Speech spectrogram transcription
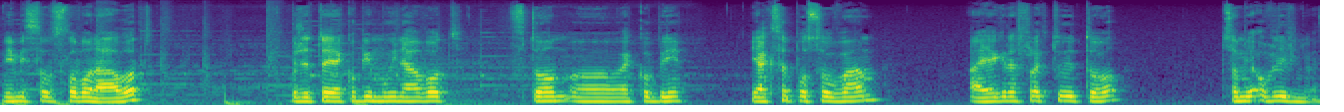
vymyslel slovo návod, protože to je jakoby můj návod v tom, uh, jakoby, jak se posouvám a jak reflektuju to, co mě ovlivňuje.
